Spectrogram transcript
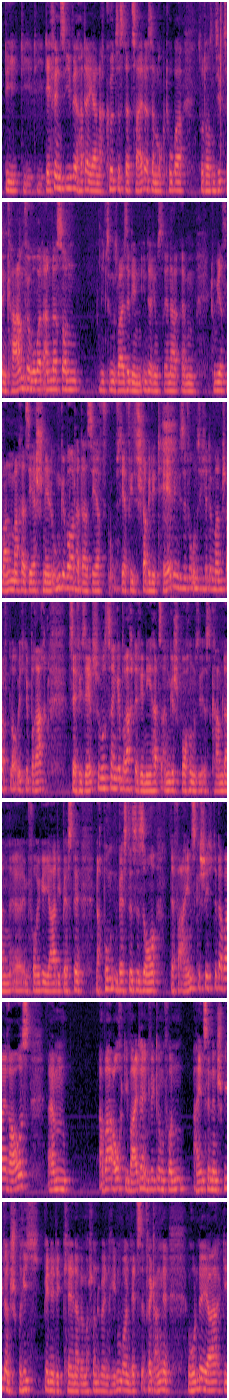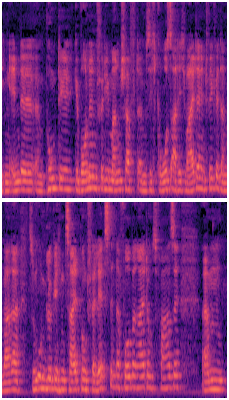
Die, die, die Defensive hat er ja nach kürzester Zeit, als er im Oktober 2017 kam für Robert Andersson, beziehungsweise den Interimstrainer ähm, Tobias Wannmacher sehr schnell umgebaut, hat da sehr, sehr viel Stabilität in diese verunsicherte Mannschaft, glaube ich, gebracht, sehr viel Selbstbewusstsein gebracht. Der René hat es angesprochen, es kam dann äh, im Folgejahr die beste, nach Punkten beste Saison der Vereinsgeschichte dabei raus. Ähm, aber auch die Weiterentwicklung von einzelnen Spielern, sprich Benedikt Kellner, wenn wir schon über ihn reden wollen. Letzte vergangene Runde ja gegen Ende ähm, Punkte gewonnen für die Mannschaft, ähm, sich großartig weiterentwickelt. Dann war er zum unglücklichen Zeitpunkt verletzt in der Vorbereitungsphase ähm,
